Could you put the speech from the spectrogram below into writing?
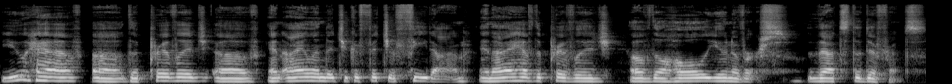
You have uh, the privilege of an island that you could fit your feet on, and I have the privilege of the whole universe. That's the difference.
